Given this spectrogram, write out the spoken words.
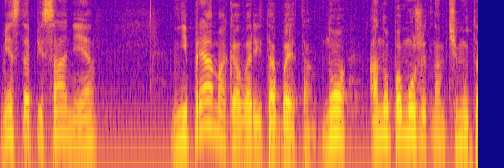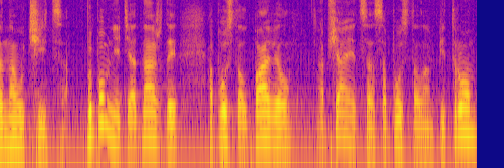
место Писания не прямо говорит об этом, но оно поможет нам чему-то научиться. Вы помните, однажды апостол Павел общается с апостолом Петром,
